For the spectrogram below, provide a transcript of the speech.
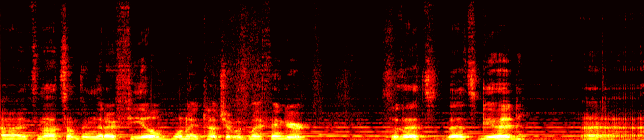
uh, it's not something that I feel when I touch it with my finger, so that's that's good. Uh,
